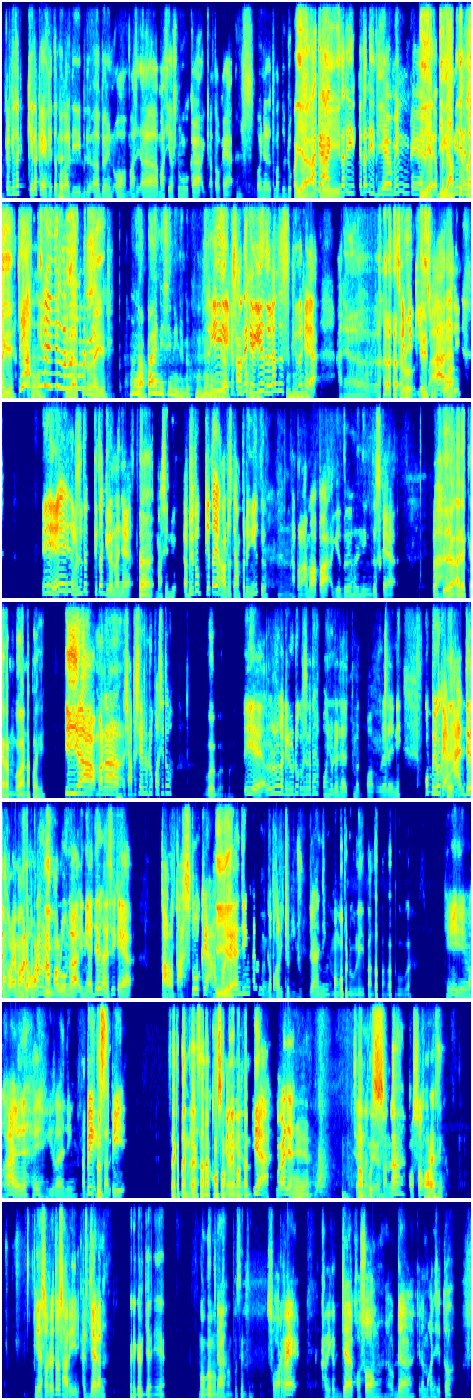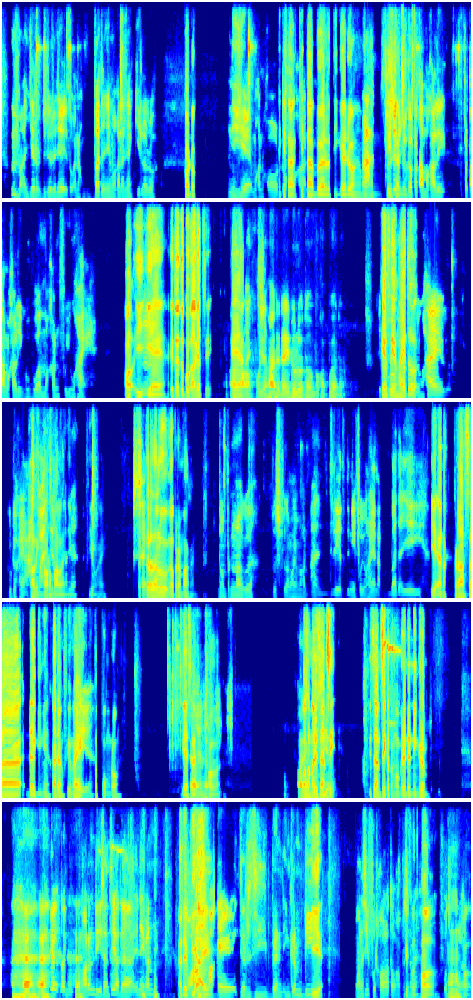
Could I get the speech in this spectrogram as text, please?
kan kita kira kayak kita bakal dibilangin oh masih eh, masih harus nunggu kak atau kayak oh ini ada tempat duduk Oh iya agak kita di kita didiamin kayak 30 menit diliatin aja. lagi. liatin anjir sama Diliatin lagi. Lu ngapain di sini gitu? iya kesannya kayak gitu kan terus kita kayak ada Disuruh- ya disuruh pulang. iya habis itu kita gila nanya Kita- "Eh, masih nu-" habis itu kita yang harus nyamperin gitu berapa lama pak gitu anjing terus kayak wah Dia anjir. ada Karen bawa anak lagi. iya mana siapa sih yang duduk pas itu Gua gua. gua. Iya, lu lagi duduk habis itu katanya, oh ini udah ada tempat, oh udah ada ini. Gue bingung kayak anjir kalau emang emang ada orang kenapa lu nggak ini aja nggak sih kayak taruh tas tuh kayak apa Iya. kayak anjing kan nggak bakal dicuri juga anjing. Emang gue peduli pantat pantat gua. Iya makanya, eh gila anjing. Tapi Terus, tapi Saya ketemu kita ke sana kosong ada makan. Iya makanya. Iya. Saya Mampus. ke sana kosong. Sore sih. Iya sore terus hari kerja kan. Hari kerja iya. Mau gua mampus Nah. mampusin tuh. Sore kali kerja kosong. Ya udah kita makan di situ. Hmm, anjir jujur aja itu enak banget anjing makanannya gila loh. Kodok. Iya, makan kodok, kita makan. kita bertiga doang yang Nah, makan si terus itu juga pertama kali pertama kali gua makan Fuyung Hai. oh i- Hmm. iya iya. itu itu gue kaget sih Oh, Kayak- kalau Fuyung Hai ada dari dulu tuh bokap gua tuh. Kayak gua Fuyung Hai itu Fuyung Hai udah kayak paling apa normal aja makannya. Fuyung Hai tapi ternyata lu nggak pernah makan belum pernah gua. Terus pertama kali makan anjir ini Fuyung Hai enak banget aja. ya enak kerasa dagingnya kadang Fuyung Hai Iya. tepung dong biasanya Ya, bener. kalau Kalau oh sama di ya. Sensi di Sensi ketemu Brandon Ingram Iya, dan kemarin di Sensi ada ini kan ada BI orang pakai jersey brand Ingram di iya mana sih Food Hall atau apa di sih food namanya? hall Food Mhm. Hall. kan.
